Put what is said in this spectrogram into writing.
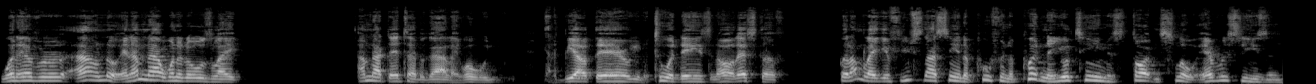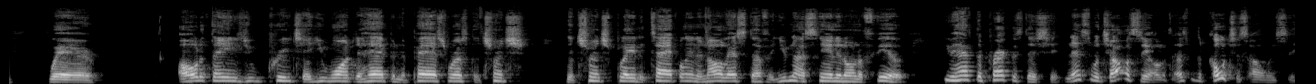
whatever. I don't know. And I'm not one of those like. I'm not that type of guy. Like, well, we got to be out there, you know, two a days and all that stuff. But I'm like, if you're not seeing the proof in the pudding, and your team is starting slow every season, where all the things you preach and you want to happen, the pass rush, the trench, the trench play, the tackling, and all that stuff, and you're not seeing it on the field, you have to practice that shit. And that's what y'all say all the time. That's what the coaches always say.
